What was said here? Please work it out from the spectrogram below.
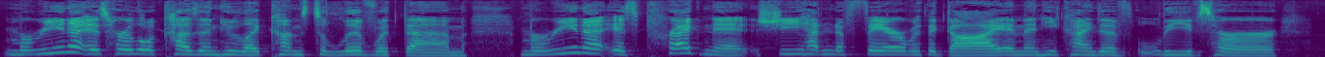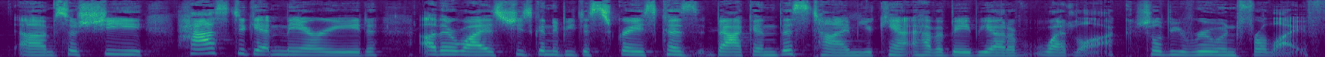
Marina is her little cousin who like comes to live with them. Marina is pregnant. She had an affair with a guy and then he kind of leaves her. Um, so she has to get married. Otherwise, she's going to be disgraced because back in this time, you can't have a baby out of wedlock. She'll be ruined for life.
